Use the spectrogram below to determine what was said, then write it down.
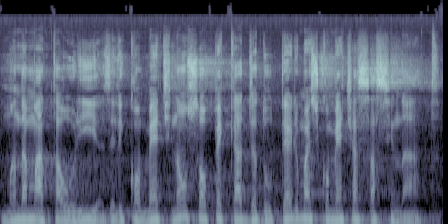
manda matar Urias. Ele comete não só o pecado de adultério, mas comete assassinato.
